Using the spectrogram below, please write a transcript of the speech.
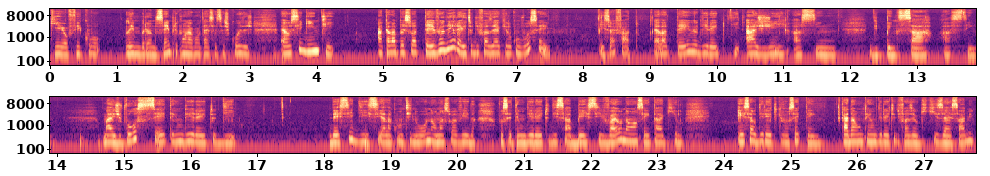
que eu fico lembrando sempre quando acontecem essas coisas, é o seguinte: aquela pessoa teve o direito de fazer aquilo com você. Isso é fato. Ela teve o direito de agir assim, de pensar assim. Mas você tem o direito de decidir se ela continua ou não na sua vida. Você tem o direito de saber se vai ou não aceitar aquilo. Esse é o direito que você tem. Cada um tem o direito de fazer o que quiser, sabe?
